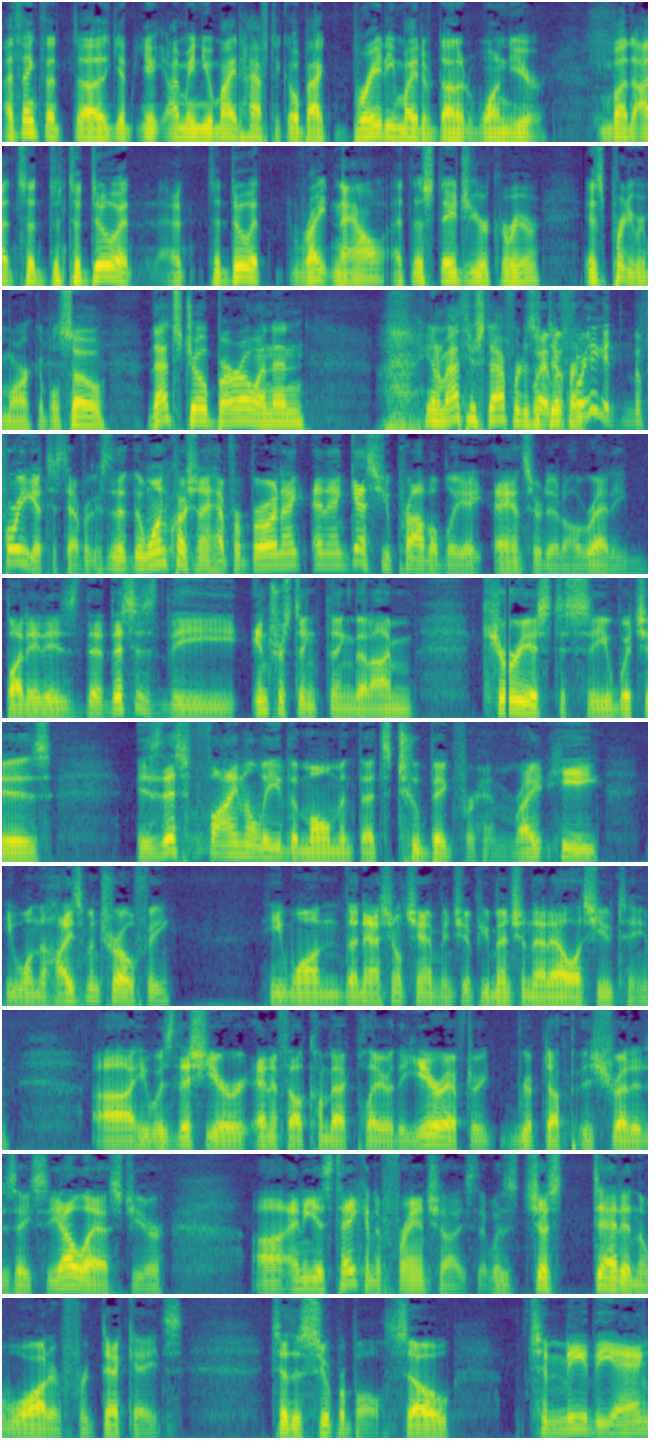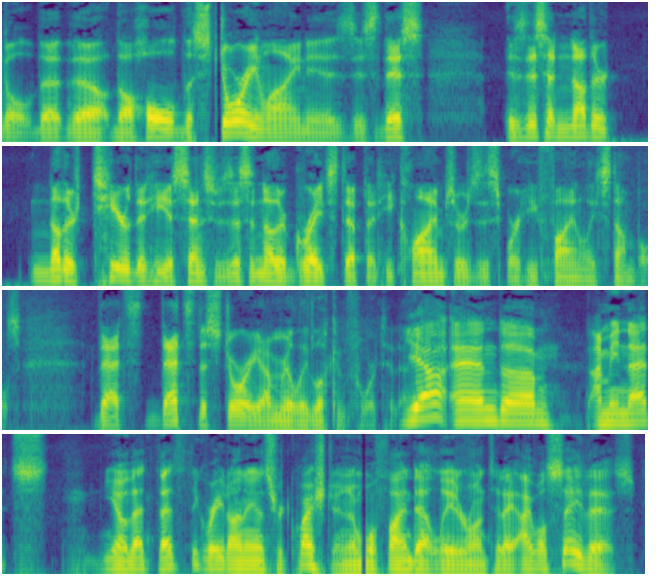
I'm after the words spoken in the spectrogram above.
I think that uh, you, you, I mean you might have to go back. Brady might have done it one year, but uh, to to do it uh, to do it right now at this stage of your career is pretty remarkable. So that's Joe Burrow, and then you know, Matthew Stafford is Wait, a different. Before you get before you get to Stafford, because the, the one question I have for Burrow, and I and I guess you probably answered it already, but it is the, this is the interesting thing that I'm curious to see, which is is this finally the moment that's too big for him? Right? He he won the Heisman Trophy, he won the national championship. You mentioned that LSU team. Uh, he was this year NFL Comeback Player of the Year after he ripped up, his shredded his ACL last year. Uh, and he has taken a franchise that was just dead in the water for decades to the Super Bowl. So, to me, the angle, the the the whole the storyline is is this is this another another tier that he ascends to? Is this another great step that he climbs, or is this where he finally stumbles? That's that's the story I'm really looking for today. Yeah, and um, I mean that's you know that that's the great unanswered question, and we'll find out later on today. I will say this:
